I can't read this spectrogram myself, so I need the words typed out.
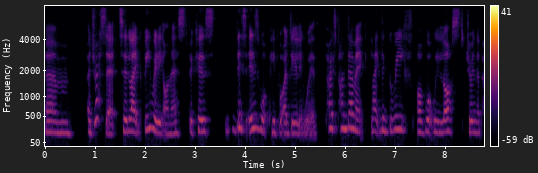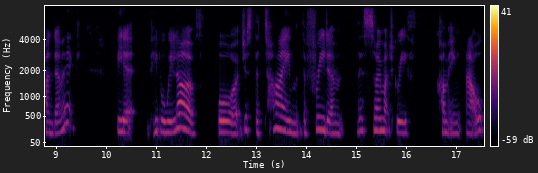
um address it, to like be really honest, because this is what people are dealing with post pandemic, like the grief of what we lost during the pandemic, be it people we love or just the time, the freedom. There's so much grief coming out.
